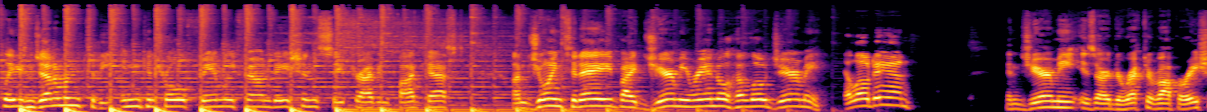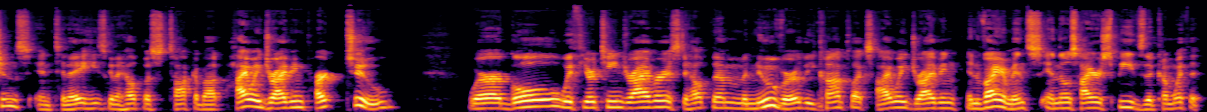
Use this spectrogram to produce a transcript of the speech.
back, ladies and gentlemen, to the In Control Family Foundation Safe Driving Podcast. I'm joined today by Jeremy Randall. Hello, Jeremy. Hello, Dan. And Jeremy is our Director of Operations, and today he's going to help us talk about highway driving part two, where our goal with your teen driver is to help them maneuver the complex highway driving environments and those higher speeds that come with it.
